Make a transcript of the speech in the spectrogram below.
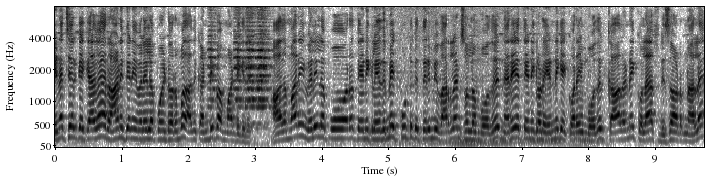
இனச்சேர்க்கைக்காக ராணி தேனி வெளியில் போயிட்டு வரும்போது அது கண்டிப்பாக மாட்டிக்குது. அது மாதிரி வெளியில் போகிற தேனீக்கள் எதுவுமே கூட்டுக்கு திரும்பி வரலன்னு சொல்லும்போது நிறைய தேனீக்களோட எண்ணிக்கை குறையும் போது காலனி கொலாப்ஸ் டிசார்டர்னால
